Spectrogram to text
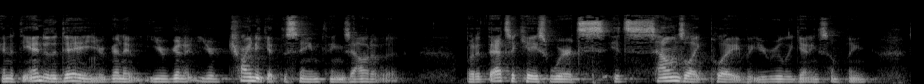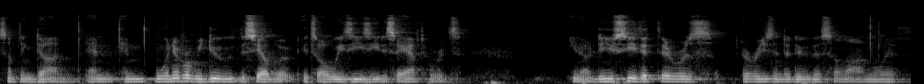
And at the end of the day, you're gonna you're gonna you're trying to get the same things out of it. But if that's a case where it's it sounds like play, but you're really getting something something done. And and whenever we do the sailboat, it's always easy to say afterwards. You know, do you see that there was a reason to do this along with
